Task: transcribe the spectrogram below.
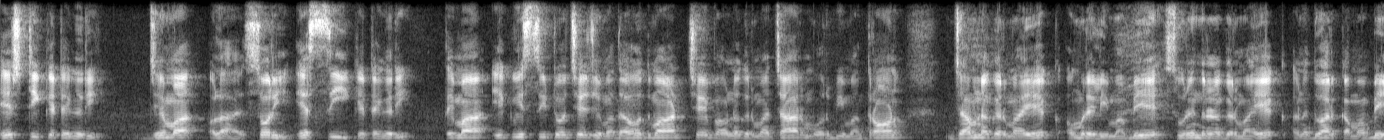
એસટી કેટેગરી, જેમાં, ઓલા સોરી એસસી કેટેગરી, તેમાં એકવીસ સીટો છે, જેમાં દાહોદમાં આઠ છે, ભાવનગરમાં ચાર, મોરબીમાં ત્રણ, જામનગરમાં એક, અમરેલીમાં બે, સુરેન્દ્રનગરમાં એક અને દ્વારકામાં બે.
